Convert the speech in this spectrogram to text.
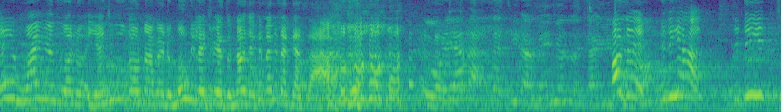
အေးမိုက်မြတ်သူကတော့အရန်ချစ်ဖို့ကောင်းတာပဲတော့မုန်းနေလဲကျွေးရဆိုနောက်ကျခဏခဏကတ်စားကိုရီးယားကအသက်ကြီးတာမင်းမျိုးဆိုတိုင်းဟုတ်တယ်တတိယ တတိစ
